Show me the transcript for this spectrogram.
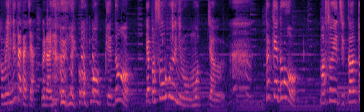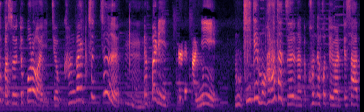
ごめんねタカちゃんぐらいの風に思うけどやっぱそういう風にも思っちゃう。だけどまあそういう時間とかそういうところは一応考えつつうん。やっぱり誰かに「もう聞いてもう腹立つなんかこんなこと言われてさ」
